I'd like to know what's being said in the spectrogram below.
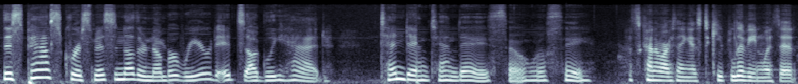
This past Christmas, another number reared its ugly head. 10 days. In 10 days, so we'll see. That's kind of our thing is to keep living with it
